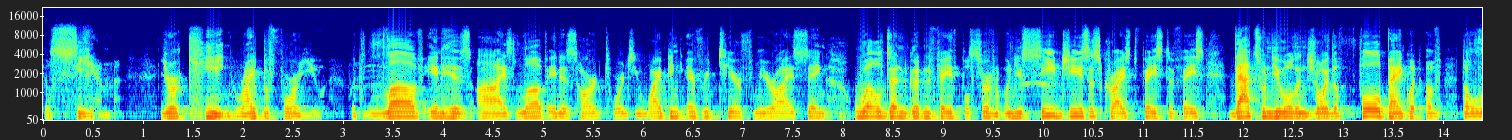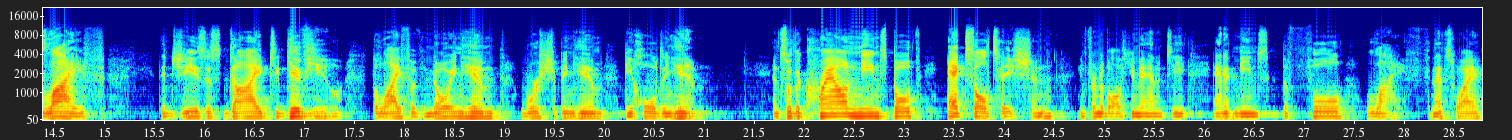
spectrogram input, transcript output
You'll see him. Your King right before you with love in his eyes, love in his heart towards you, wiping every tear from your eyes, saying, Well done, good and faithful servant. When you see Jesus Christ face to face, that's when you will enjoy the full banquet of the life that Jesus died to give you the life of knowing him, worshiping him, beholding him. And so the crown means both exaltation in front of all humanity and it means the full life. And that's why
